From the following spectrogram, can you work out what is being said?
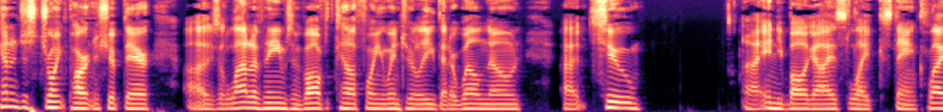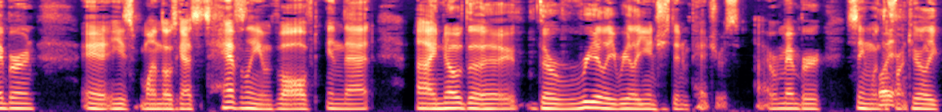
kind of just joint partnership there. Uh, there's a lot of names involved with the California Winter League that are well known uh, to uh, indie ball guys like Stan Cliburn. Uh, he's one of those guys that's heavily involved in that. I know the they're really really interested in pitchers. I remember seeing with oh, the yeah. Frontier League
